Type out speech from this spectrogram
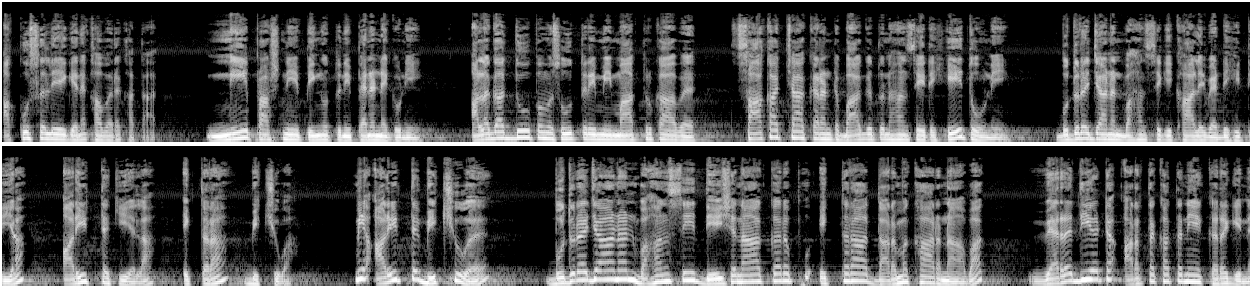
අකුසලේ ගැන කවර කතාත්. මේ ප්‍රශ්නය පිංඋත්තුනි පැනනැගුණේ අලගද්දූපම සූත්‍රයමී මාතෘකාව සාකච්ඡා කරන්ට භාගතුන් වහන්සේට හේතෝනේ බුදුරජාණන් වහන්සේගේ කාලේ වැඩ හිටිය අරිට්ට කියලා එක්තරා භික්ෂුවා. මේ අරිට්ට භික්ෂුව බුදුරජාණන් වහන්සේ දේශනා කරපු එක්තරා ධර්මකාරණාවක් වැරදියට අර්ථකතනය කරගෙන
